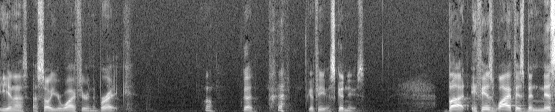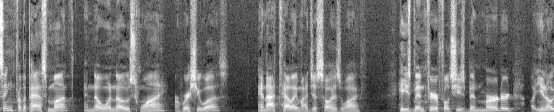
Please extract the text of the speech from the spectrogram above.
Ian, I, I saw your wife during the break. Well, good. good for you. It's good news. But if his wife has been missing for the past month and no one knows why or where she was, and I tell him I just saw his wife, he's been fearful she's been murdered. Uh, you know,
